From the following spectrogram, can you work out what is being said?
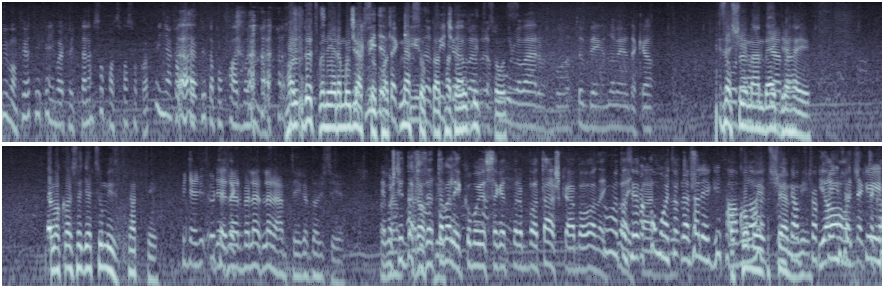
Mi van, féltékeny vagy, hogy te nem szophatsz faszokat? Mindjárt kapsz kettőt a pofádba, mindjárt. Hallod, 50 érem, hogy megszophat, megszoptathatod, picsába mit szólsz? kurva városból, a többi engem nem érdekel. Fizesél már be egyre helyét. Nem akarsz egyet cumizni? Figyelj, 5000-ben le, leránt téged a izé. Én most Az itt a- befizettem elég komoly összeget, mert abban a táskában van egy... Hát van egy azért a pár komolytól ez eléggé távol komoly áll, semmi. csak Ja, hogy nektek a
